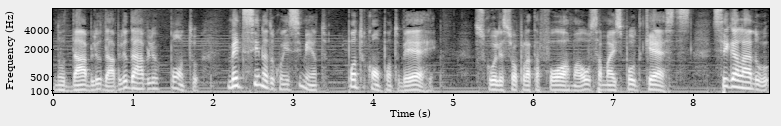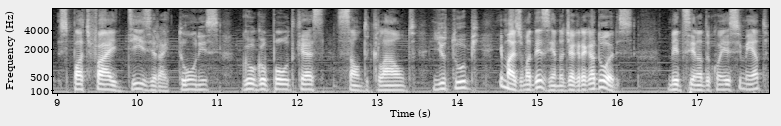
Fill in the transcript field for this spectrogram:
no www.medicinadoconhecimento.com.br. Escolha sua plataforma, ouça mais podcasts. Siga lá no Spotify, Deezer, iTunes, Google Podcast, SoundCloud, YouTube e mais uma dezena de agregadores. Medicina do Conhecimento,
